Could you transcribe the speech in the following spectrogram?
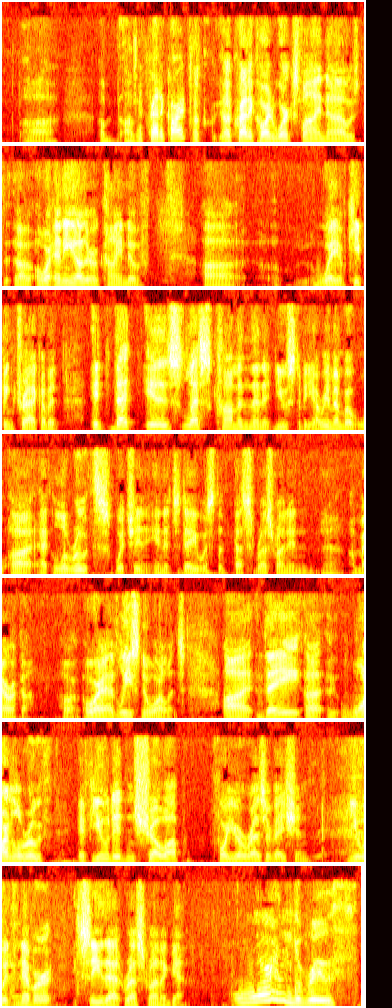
A, a, a credit card? a, a credit card works fine, uh, was- uh, or any other kind of uh, way of keeping track of it. It that is less common than it used to be. I remember uh, at LeRuth's, which in, in its day was the best restaurant in uh, America, or, or at least New Orleans. Uh, they uh, Warren LeRuth, if you didn't show up for your reservation, you would never see that restaurant again. Warren LeRuth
